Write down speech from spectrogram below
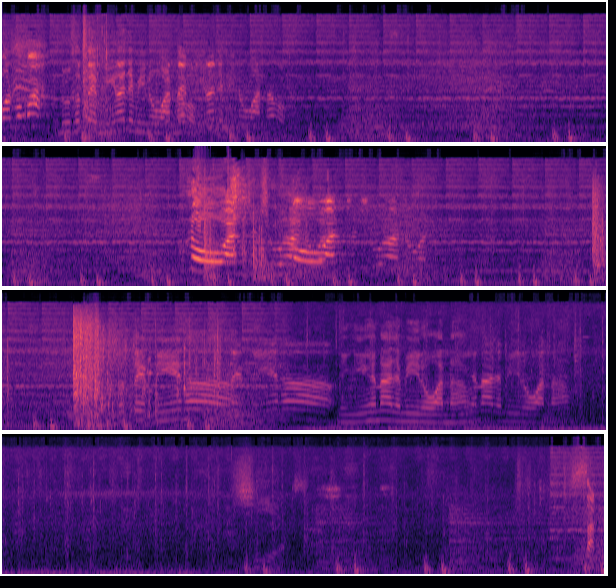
วันปะวะดูสเต็ปนี้น่าจะมีโนวันแต่นะผมนี้น่าจะมีโนวันครับผมโนวันชัวร์โนโนวัวันนชัวร์ๆโนวันสเต็ปนี้ถ้าเต็มนี้ถ้าอย่างนี้ก็น่าจะมีโนวันนะครับนี่ก็น่าจะมีโนวันนะครับ สัตว์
